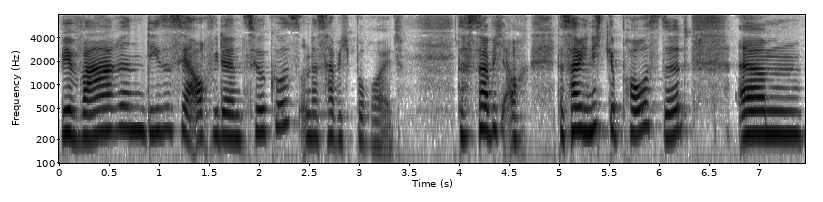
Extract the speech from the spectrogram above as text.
Wir waren dieses Jahr auch wieder im Zirkus und das habe ich bereut. Das habe ich auch, das habe ich nicht gepostet. Ähm,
